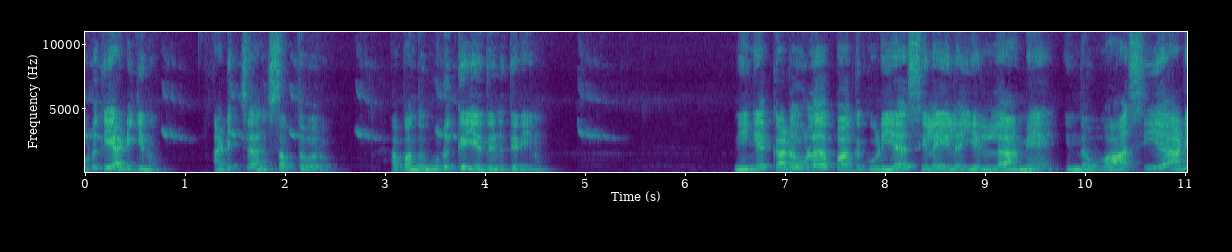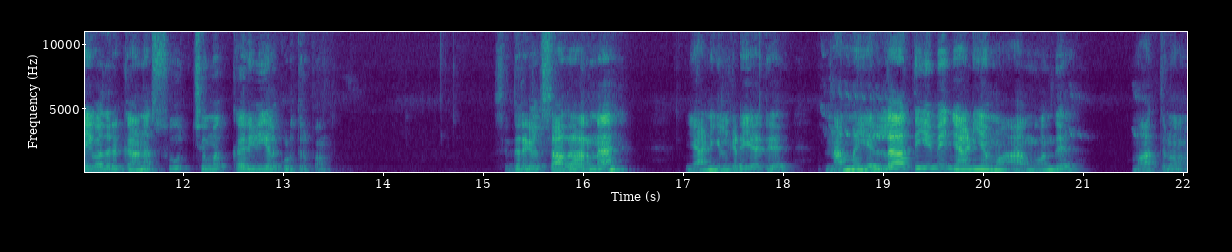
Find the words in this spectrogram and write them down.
உடுக்கையை அடிக்கணும். அடித்தா சப்தம் வரும். அப்போ அந்த உடுக்கை எதுன்னு தெரியணும். நீங்கள் கடவுளாக பார்க்கக்கூடிய சிலையில் எல்லாமே இந்த வாசியை அடைவதற்கான சூட்சும கருவிகளை கொடுத்துருப்பாங்க. சித்தர்கள் சாதாரண ஞானிகள் கிடையாது. நம்ம எல்லாத்தையுமே ஞானியாக மா அவங்க வந்து மாற்றணும்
